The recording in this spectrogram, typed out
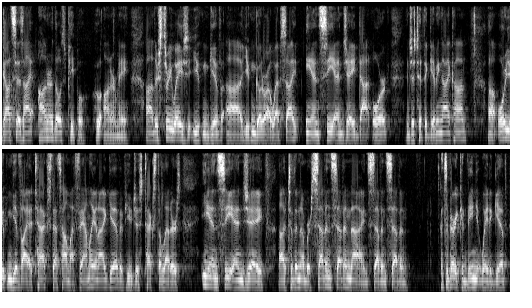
God says, I honor those people who honor me. there's three ways you can give. you can go to our website, encnj.org, and just hit the giving icon. Uh, or you can give via text. That's how my family and I give. If you just text the letters ENCNJ uh, to the number 77977. It's a very convenient way to give.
